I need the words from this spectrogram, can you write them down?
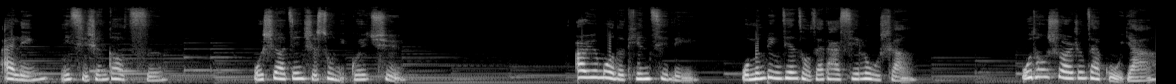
艾琳，你起身告辞，我是要坚持送你归去。二月末的天气里，我们并肩走在大西路上，梧桐树儿正在鼓芽，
